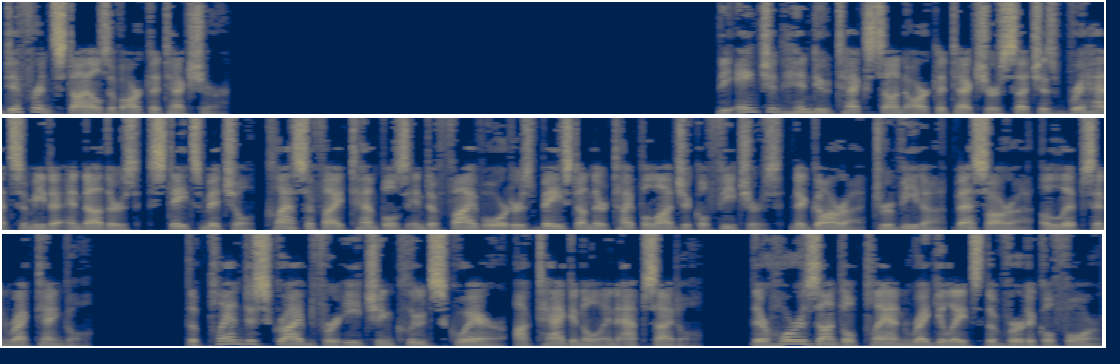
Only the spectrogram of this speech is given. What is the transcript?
Different styles of architecture The ancient Hindu texts on architecture such as Brihatsamhita and others, states Mitchell, classify temples into five orders based on their typological features, Nagara, Dravida, Vesara, ellipse and rectangle. The plan described for each include square, octagonal and apsidal. Their horizontal plan regulates the vertical form.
